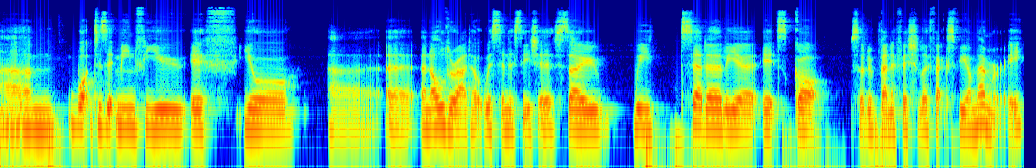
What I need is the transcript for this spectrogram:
mm. um, what does it mean for you if you're uh, uh, an older adult with synesthesia so we said earlier it's got sort of beneficial effects for your memory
